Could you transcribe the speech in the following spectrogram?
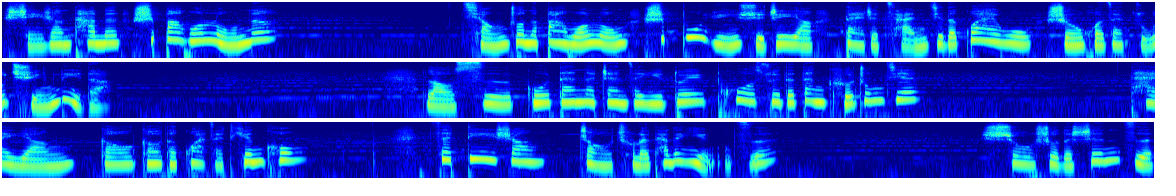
谁让他们是霸王龙呢？强壮的霸王龙是不允许这样带着残疾的怪物生活在族群里的。老四孤单的站在一堆破碎的蛋壳中间。太阳高高的挂在天空，在地上照出了他的影子。瘦瘦的身子，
